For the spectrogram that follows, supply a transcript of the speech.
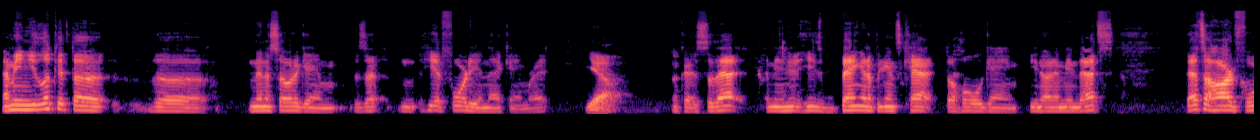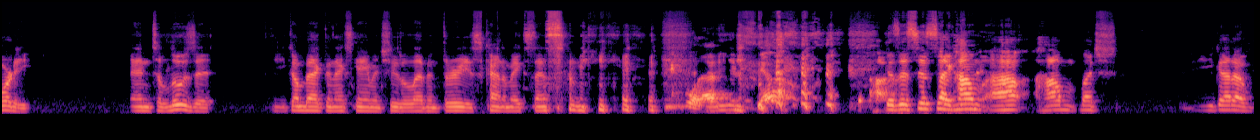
I mean, you look at the the Minnesota game. Is that he had 40 in that game, right? Yeah. Okay, so that I mean, he's banging up against Cat the whole game. You know what I mean? That's that's a hard 40, and to lose it you come back the next game and shoot 11 threes kind of makes sense to me. Because it's just like how, how how much you gotta.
